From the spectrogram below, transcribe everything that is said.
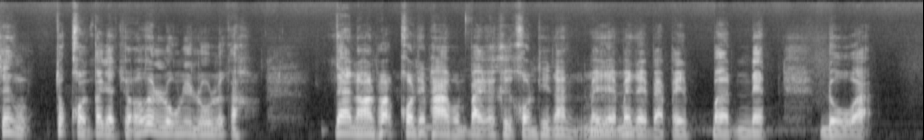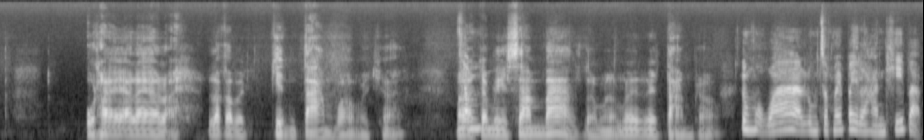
ซึ่งทุกคนก็จะชวนเออลุงนี่รู้ลึกอะ แน่นอนเพราะคนที่พาผมไปก็คือคนที่นั่น ไม่ได้ไม่ได้แบบไปเปิดเน็ต ดูอะอุทัยอะไรอร่อย แล้วก็ไปกินตามเขาไม่ใช่มันอาจจะมีซ้ำบ้างแต่มันไม่ได้ตามเขาลุงบอกว่าลุงจะไม่ไปร้านที่แบบ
